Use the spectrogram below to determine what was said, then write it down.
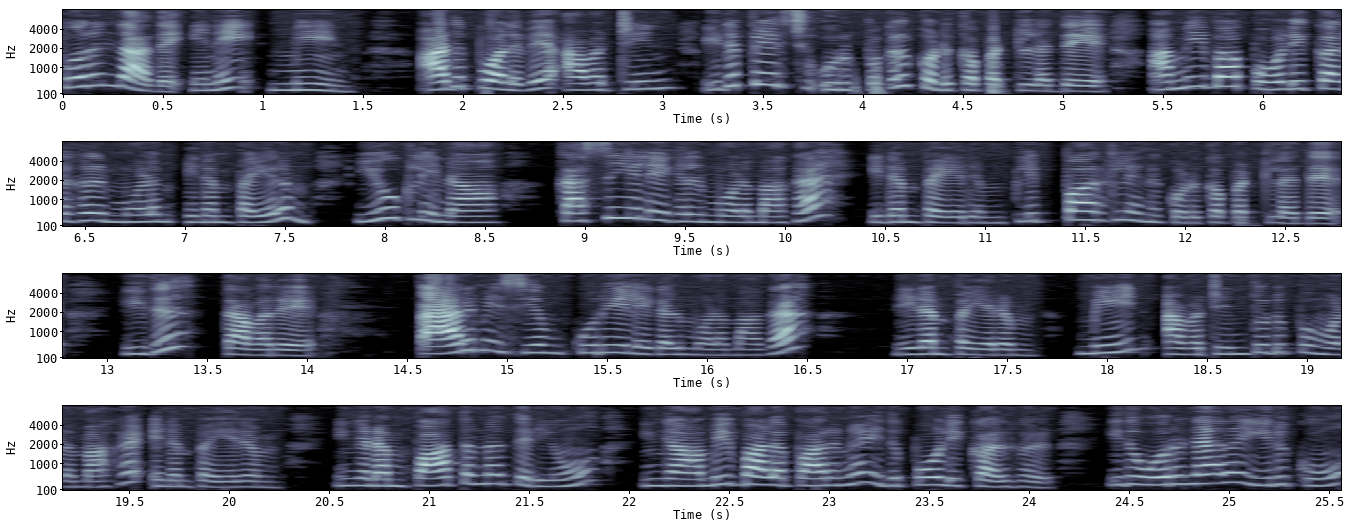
பொருந்தாத இணை மீன். அதுபோலவே அவற்றின் இடப்பெயர்ச்சி உறுப்புகள் கொடுக்கப்பட்டுள்ளது. அமீபா போலிக்கால்கள் மூலம் இடம்பெயரும் யூக்ளினா கசியிலைகள் மூலமாக இடம்பெயரும் பிளிப்பார்கள் என கொடுக்கப்பட்டுள்ளது. இது தவறு. பாரமீசியம் குறியிலைகள் மூலமாக இடம்பெயரும். மீன் அவற்றின் துடுப்பு மூலமாக இடம்பெயரும். இங்க நம்ம பார்த்தோம்னா தெரியும். இங்க அமீபால பாருங்க இது போலிக்கால்கள். இது ஒரு நேரம் இருக்கும்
